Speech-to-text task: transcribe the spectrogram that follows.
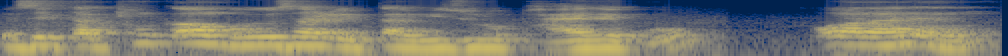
그래서 일단 평가원 모의고사를 일단 위주로 봐야 되고 또 하나는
